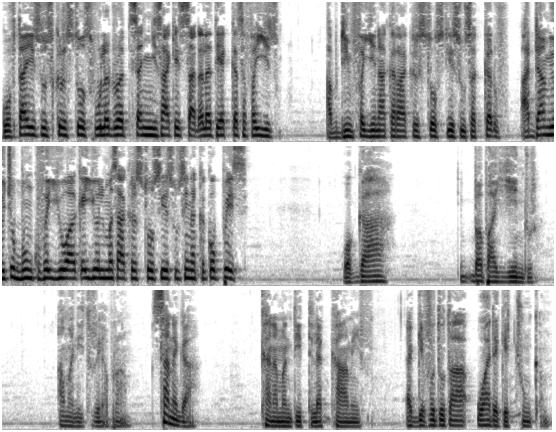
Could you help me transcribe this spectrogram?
gooftaa yesus Kiristoos fuula duratti sanyii isaa keessaa dhalatee akka isa fayyisu. Abdiin fayyinaa karaa Kiristoos yesus akka dhufu. Addaam yoo cubbuun kufeyyuu waaqayyo ilma isaa Kiristoos yesuusiin akka qopheesse. Waggaa dhibba baay'een dura amanii ture Abrahaam. Sana gaa. Kan amantiitti lakkaa'ameef dhaggeeffattoota waa dagachuu hin qabnu.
